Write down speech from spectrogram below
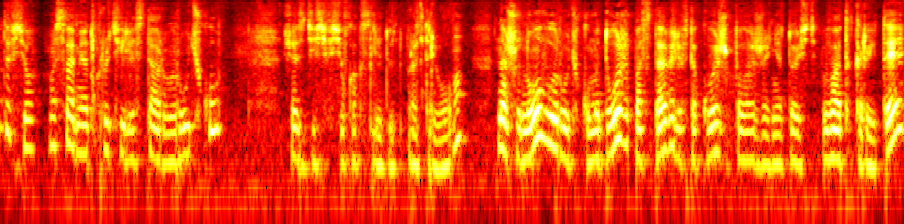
Вот и все. Мы с вами открутили старую ручку. Сейчас здесь все как следует протрем. Нашу новую ручку мы тоже поставили в такое же положение. То есть в открытое.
